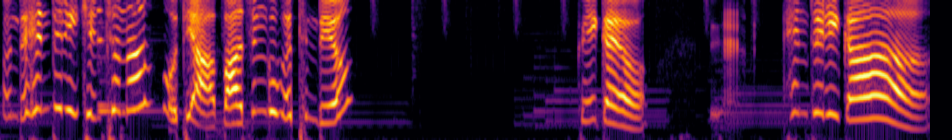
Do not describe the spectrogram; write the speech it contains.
근데 핸들이 괜찮아? 어디 아, 맞은 것 같은데요? 그러니까요. 핸들이가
